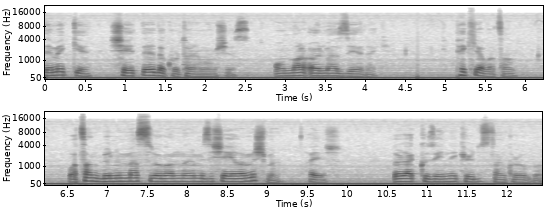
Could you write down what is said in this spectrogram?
Demek ki şehitleri de kurtaramamışız. Onlar ölmez diyerek. Peki ya vatan? Vatan bölünmez sloganlarımız işe yaramış mı? Hayır. Irak kuzeyinde Kürdistan kuruldu.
